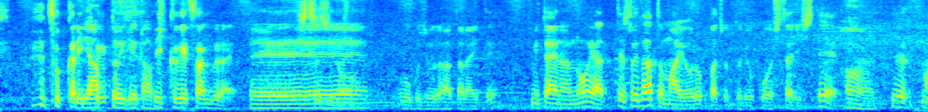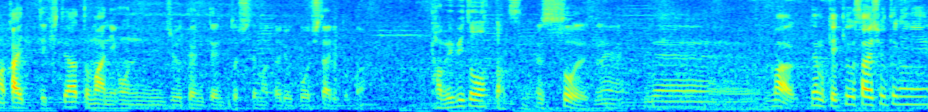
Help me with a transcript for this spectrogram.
そっからやっと行けた。1か月半ぐらいへ羊の牧場で働いてみたいなのをやってそれであとまあヨーロッパちょっと旅行したりして、はでまあ、帰ってきてあとまあ日本中転々としてまた旅行したりとか旅人だったんですね。そうですね。でまあでも結局最終的に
